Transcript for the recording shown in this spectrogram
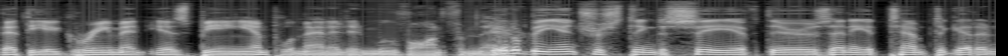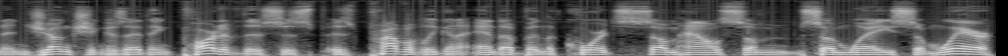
that the agreement is being implemented and move on from there. It'll be interesting to see if there's any attempt to get an injunction because I think part of this is, is probably going to end up in the courts somehow, some, some way, somewhere.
